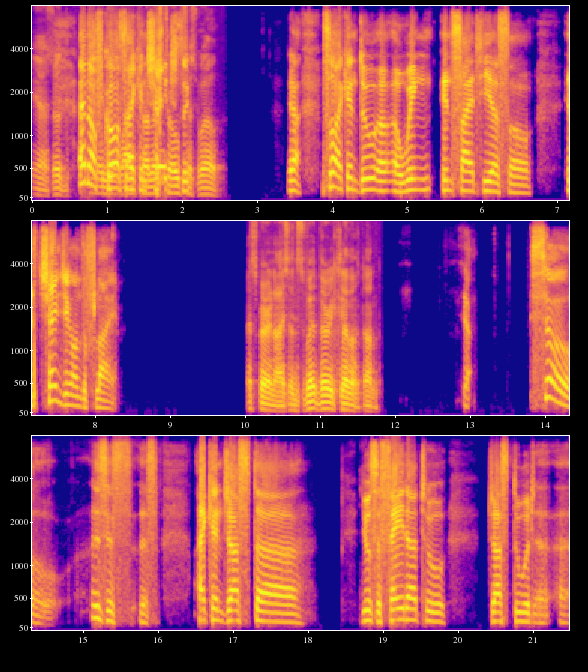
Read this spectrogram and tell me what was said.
Yeah, so and of course I can change the, as well. Yeah, so I can do a, a wing inside here, so it's changing on the fly. That's very nice. It's very clever done. Yeah. So this is this. I can just uh, use a fader to just do it uh, uh,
